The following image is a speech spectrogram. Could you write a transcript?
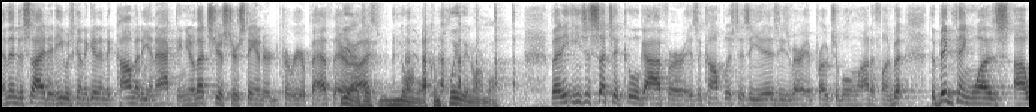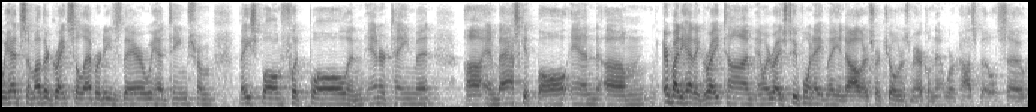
and then decided he was going to get into comedy and acting. You know, that's just your standard career path there, Yeah, right? just normal, completely normal. But he, he's just such a cool guy for as accomplished as he is. He's very approachable and a lot of fun. But the big thing was uh, we had some other great celebrities there. We had teams from baseball and football and entertainment. Uh, and basketball, and um, everybody had a great time, and we raised $2.8 million for Children's Miracle Network Hospital. So,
